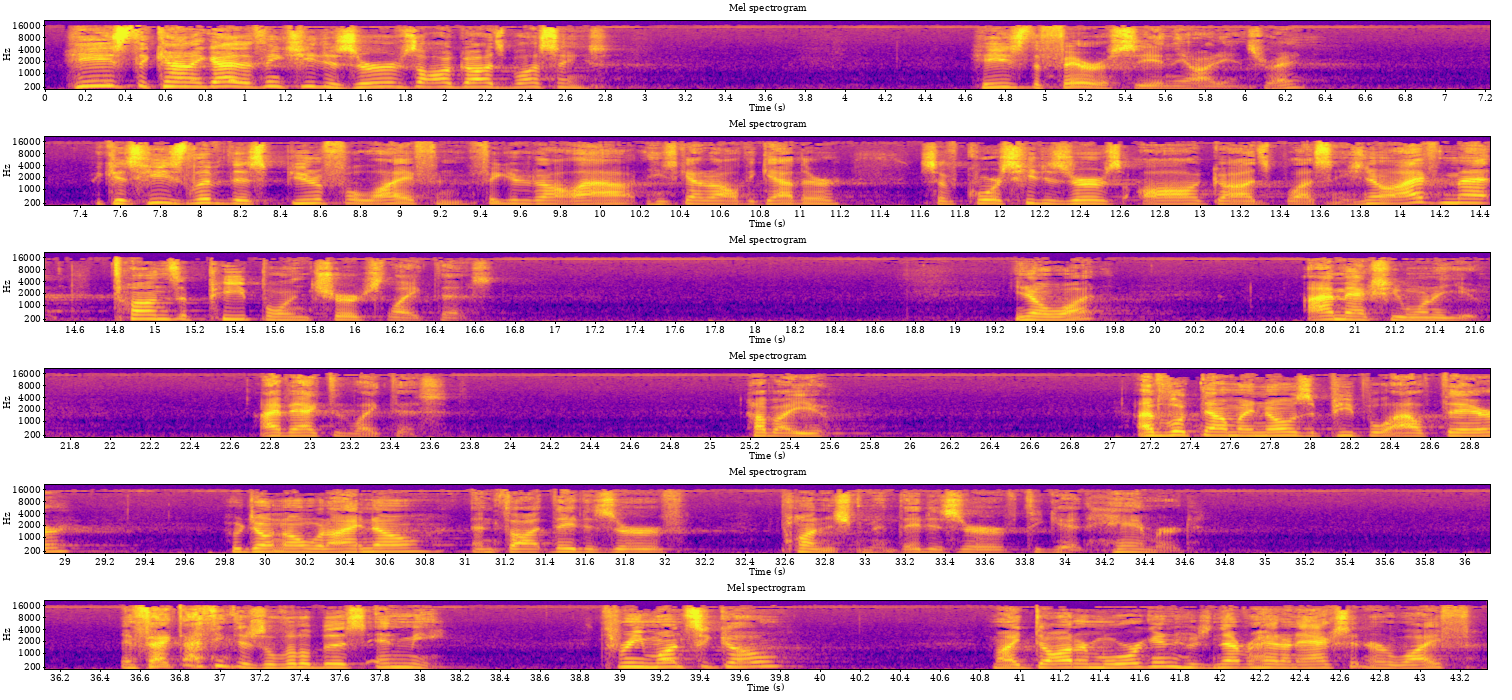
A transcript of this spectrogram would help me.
he's the kind of guy that thinks he deserves all God's blessings. He's the Pharisee in the audience, right? Because he's lived this beautiful life and figured it all out. He's got it all together. So, of course, he deserves all God's blessings. You know, I've met tons of people in church like this. You know what? I'm actually one of you. I've acted like this. How about you? I've looked down my nose at people out there who don't know what I know and thought they deserve punishment. They deserve to get hammered. In fact, I think there's a little bit of this in me. Three months ago, my daughter Morgan, who's never had an accident in her life,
